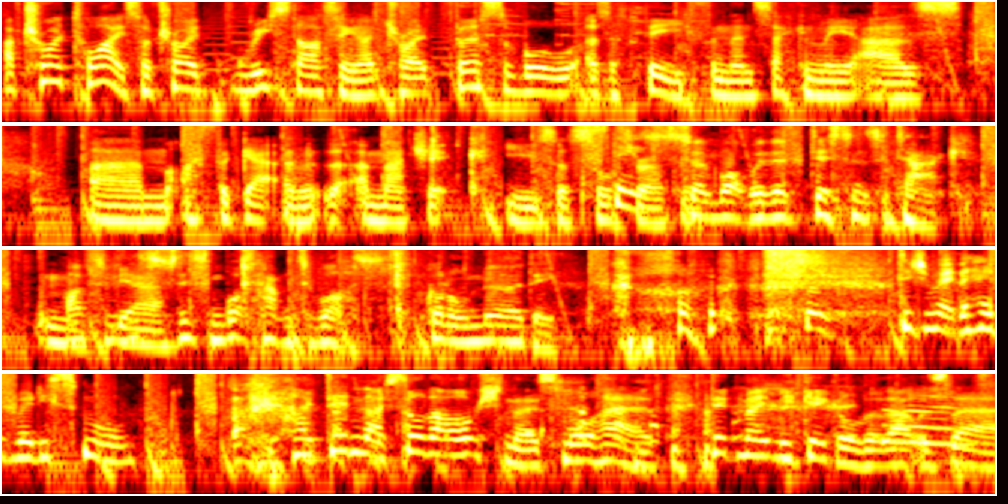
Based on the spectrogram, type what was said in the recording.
I've tried twice. I've tried restarting. I tried first of all as a thief, and then secondly as um, Um, I forget a, a magic user sorcerer. So what with a distance attack? Mm, I've, yeah. Listen, what's happened to us? I've gone all nerdy. Did you make the head really small? I didn't. I saw that option though. Small head did make me giggle that that was there.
